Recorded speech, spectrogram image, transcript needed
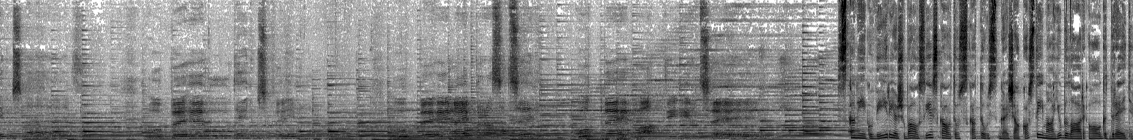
make her smile. Skanīgu vīriešu balsu ieskauta uz skatuves gaišā kostīmā jubilāre Olga Dreģe.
